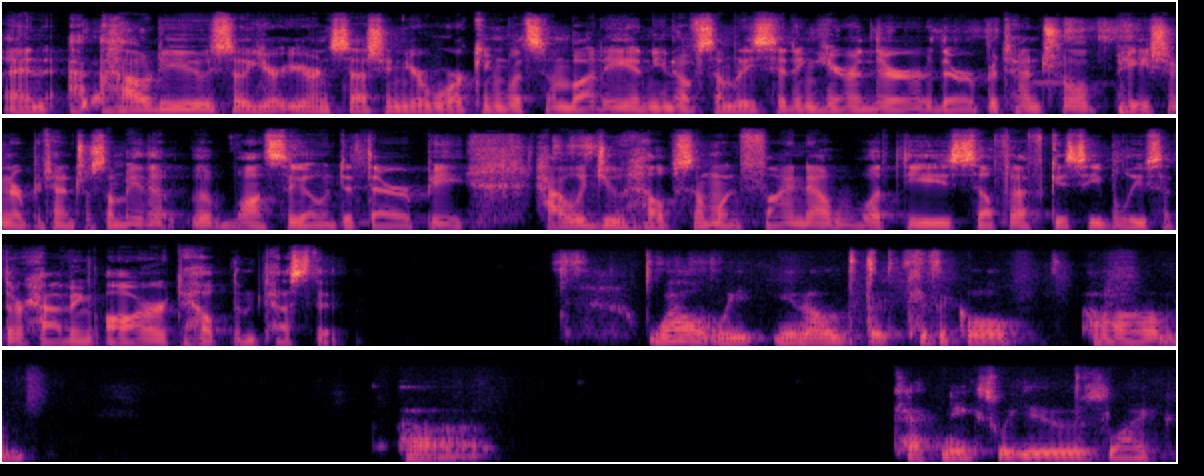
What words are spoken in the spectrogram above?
And yeah. how do you? So you're you're in session, you're working with somebody, and you know if somebody's sitting here and they're they're a potential patient or potential somebody that, that wants to go into therapy, how would you help someone find out what these self efficacy beliefs that they're having are to help them test it? Well, we you know the typical. Um, uh, techniques we use, like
